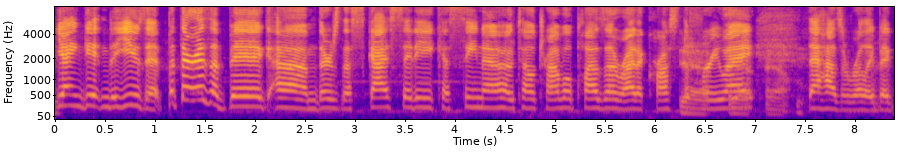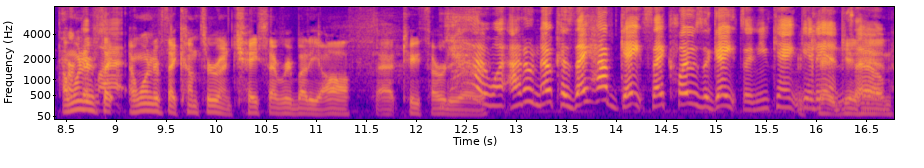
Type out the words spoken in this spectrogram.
you ain't getting to use it. But there is a big, um, there's the Sky City Casino Hotel Travel Plaza right across the Yeah, freeway yeah, that has a really big I wonder if lot. they. I wonder if they come through and chase everybody off at 2:30. Yeah, or, I don't know because they have gates. They close the gates and you can't get can't in. get so in.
